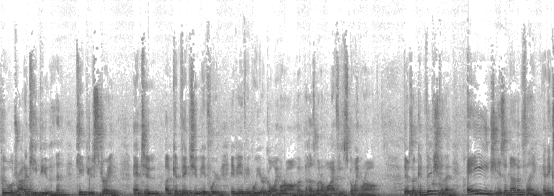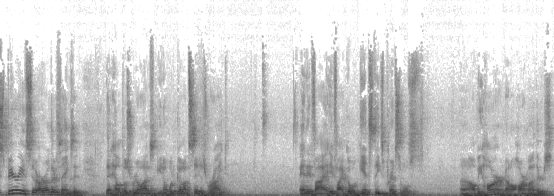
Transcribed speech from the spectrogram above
who will try to keep you keep you straight and to uh, convict you if we're if, if we are going wrong the husband or wife is going wrong there's a conviction of that. Age is another thing, and experience are other things that, that help us realize, you know, what God said is right. And if I if I go against these principles, uh, I'll be harmed. I'll harm others.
